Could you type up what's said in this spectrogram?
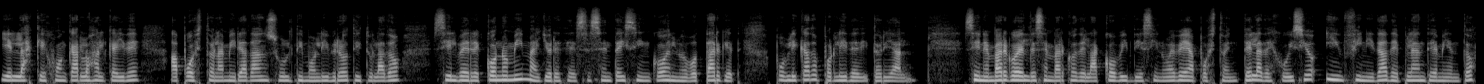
y en las que Juan Carlos Alcaide ha puesto la mirada en su último libro titulado Silver Economy Mayores de 65, el nuevo Target, publicado por Lid Editorial. Sin embargo, el desembarco de la COVID-19 ha puesto en tela de juicio infinidad de planteamientos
